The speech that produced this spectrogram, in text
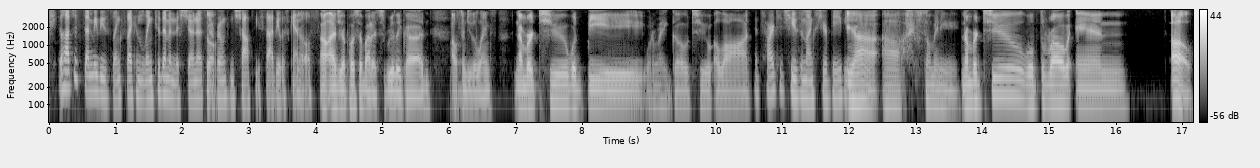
You'll have to send me these links so I can link to them in the show notes so, so everyone can shop these fabulous candles. Yeah. I'll add you a post about it. It's really good. I'll send you the links. Number two would be what do I go to a lot? It's hard to choose amongst your babies. Yeah. Uh, I have so many. Number two, we'll throw in oh,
